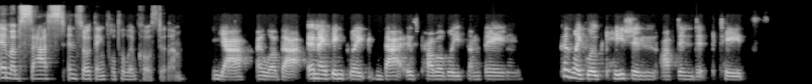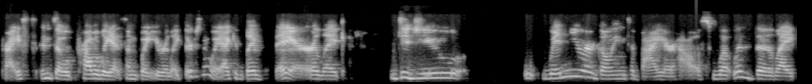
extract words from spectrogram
am obsessed and so thankful to live close to them. Yeah, I love that. And I think like that is probably something because like location often dictates price. And so probably at some point you were like, there's no way I could live there. Like, did you when you are going to buy your house, what was the like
